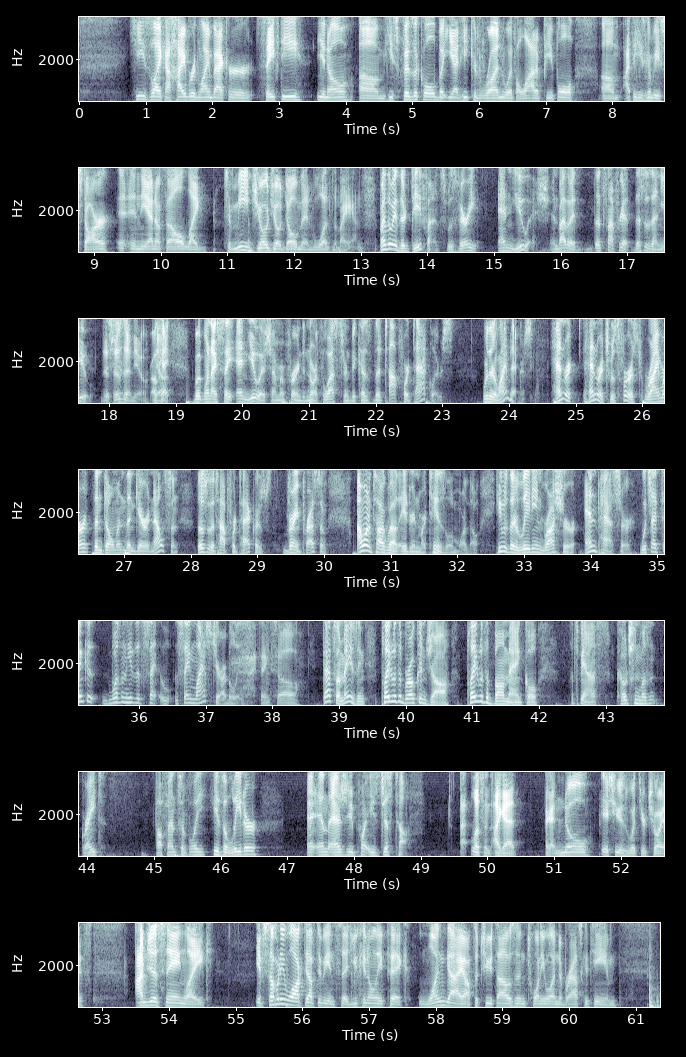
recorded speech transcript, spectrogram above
he's like a hybrid linebacker safety. You know, um, he's physical, but yet he can run with a lot of people. Um, I think he's going to be a star in, in the NFL. Like to me, JoJo Domann was the man. by the way, their defense was very NU-ish. And by the way, let's not forget this is NU. This is NU. Okay. But when I say NU-ish, I'm referring to Northwestern because the top four tacklers were their linebackers. Henrich, Henrich was first, Reimer, then Domann, then Garrett Nelson. Those were the top four tacklers. Very impressive. I want to talk about Adrian Martinez a little more, though. He was their leading rusher and passer, which I think wasn't he the sa- same last year, I believe. I think so. That's amazing. Played with a broken jaw, played with a bum ankle. Let's be honest, coaching wasn't great offensively. He's a leader, and as you point, he's just tough. Listen, I got I got no issues with your choice. I'm just saying like if somebody walked up to me and said you can only pick one guy off the 2021 Nebraska team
